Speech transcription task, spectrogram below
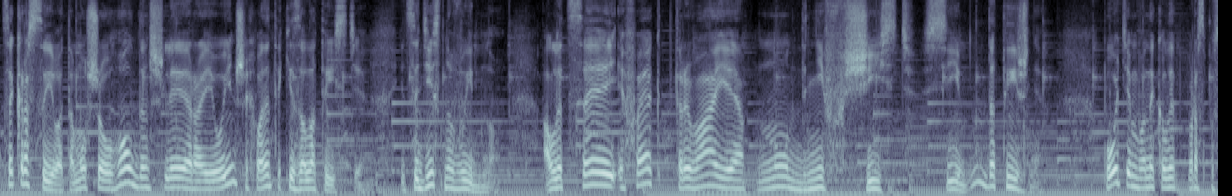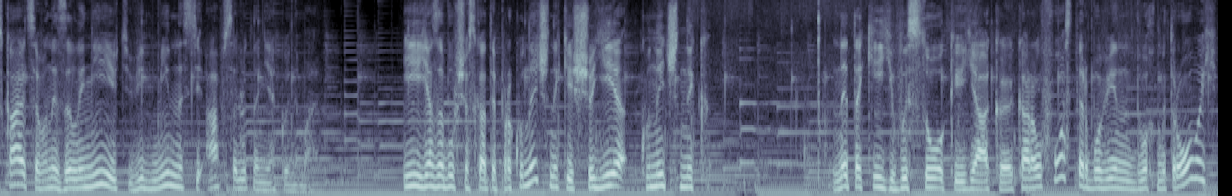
Це красиво, тому що у Голден Шлеєра і у інших вони такі золотисті, і це дійсно видно. Але цей ефект триває ну, днів 6-7, ну, до тижня. Потім вони, коли розпускаються, вони зеленіють, відмінності абсолютно ніякої немає. І я забув ще сказати про куничники, що є куничник не такий високий, як Карл Фостер, бо він двохметровий,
